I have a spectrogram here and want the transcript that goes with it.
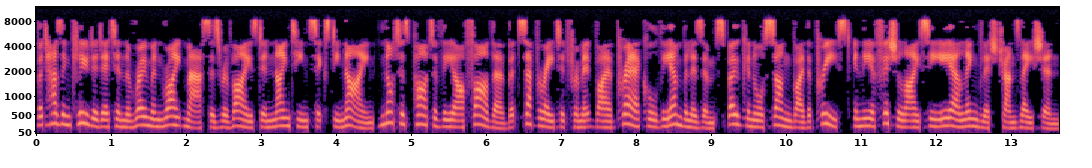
but has included it in the Roman Rite Mass as revised in 1969, not as part of the Our Father but separated from it by a prayer called the Embolism spoken or sung by the priest, in the official ICEL English translation.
